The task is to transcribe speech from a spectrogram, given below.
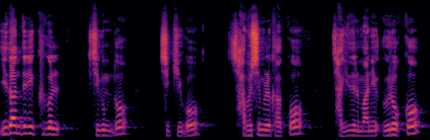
이단들이 그걸 지금도 지키고 자부심을 갖고 자기들만이 의롭고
